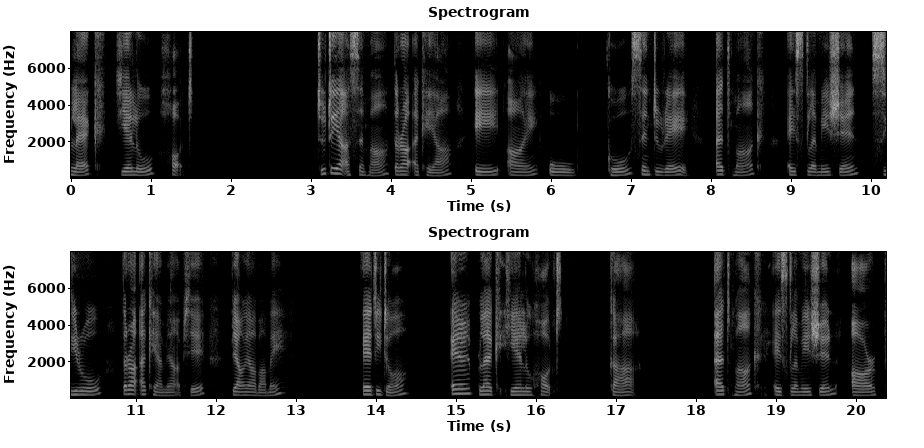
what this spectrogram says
black yellow hot ဒုတိယအဆင့်မှာတရအခရာ a i o ကိုစင်တူတဲ့ at mark exclamation 0တရအခရာများအဖြစ်ပြောင်းရပါမယ်အဲ့ဒီတော့ air black yellow hot က at mark exclamation r b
